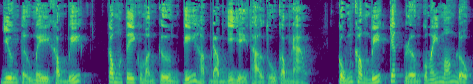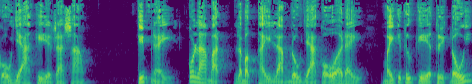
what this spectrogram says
Dương Tử Mi không biết công ty của Mẫn Cương ký hợp đồng với vị thợ thủ công nào, cũng không biết chất lượng của mấy món đồ cổ giả kia ra sao. Kiếp này, có La Bạch là bậc thầy làm đồ giả cổ ở đây, mấy cái thứ kia tuyệt đối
